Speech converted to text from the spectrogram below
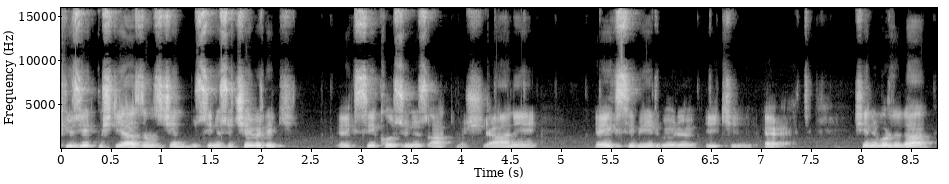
270'li yazdığımız için bu sinüsü çevirdik. Eksi kosinüs 60. Yani eksi 1 bölü 2. Evet. Şimdi burada da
